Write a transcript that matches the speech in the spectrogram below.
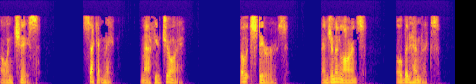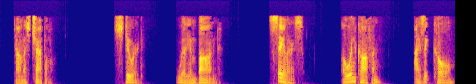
Owen Chase Second Mate Matthew Joy Boat Steerers Benjamin Lawrence Obed Hendricks Thomas Chappell Steward William Bond. Sailors Owen Coffin, Isaac Cole,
